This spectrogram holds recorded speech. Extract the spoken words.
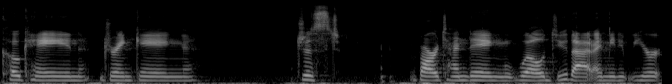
cocaine, drinking, just bartending will do that. I mean, you're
